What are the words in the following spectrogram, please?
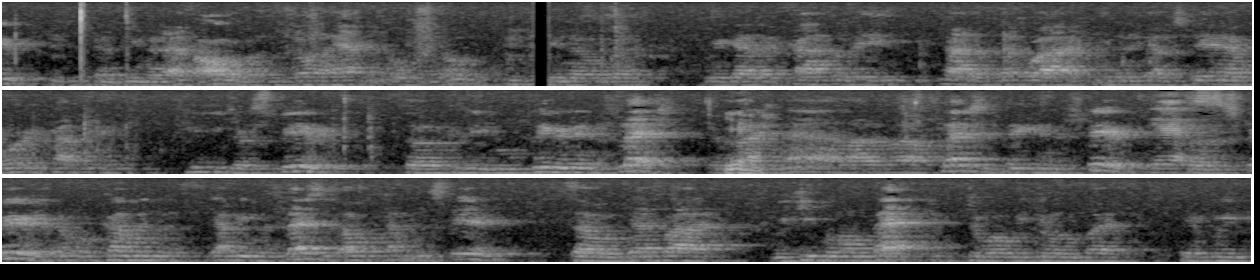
because, you know, that's all of us, it's gonna happen over and over. Mm-hmm. You know, but we gotta constantly, try to, that's why, you know, you gotta stay in that word, constantly feed your spirit, so it can be bigger than the flesh. Yeah. Right now, a lot of our flesh is bigger than the spirit. Yes. So the spirit is overcoming, the, I mean, the flesh is overcoming the spirit. So that's why we keep going back to, to what we're doing, but if we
